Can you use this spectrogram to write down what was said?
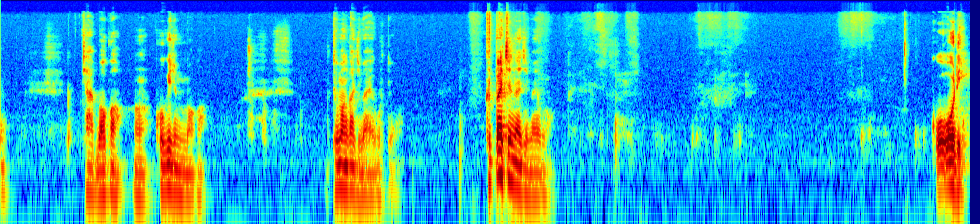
응. 자 먹어. 어, 고기 좀 먹어. 도망가지 말고 또 급발진하지 말고 꼬리.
